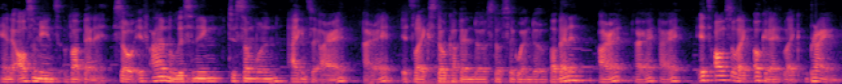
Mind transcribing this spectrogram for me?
and it also means va bene. So if I'm listening to someone, I can say alright, alright. It's like sto capendo, sto seguendo, va bene, alright, alright, alright. It's also like, okay, like, Brian,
